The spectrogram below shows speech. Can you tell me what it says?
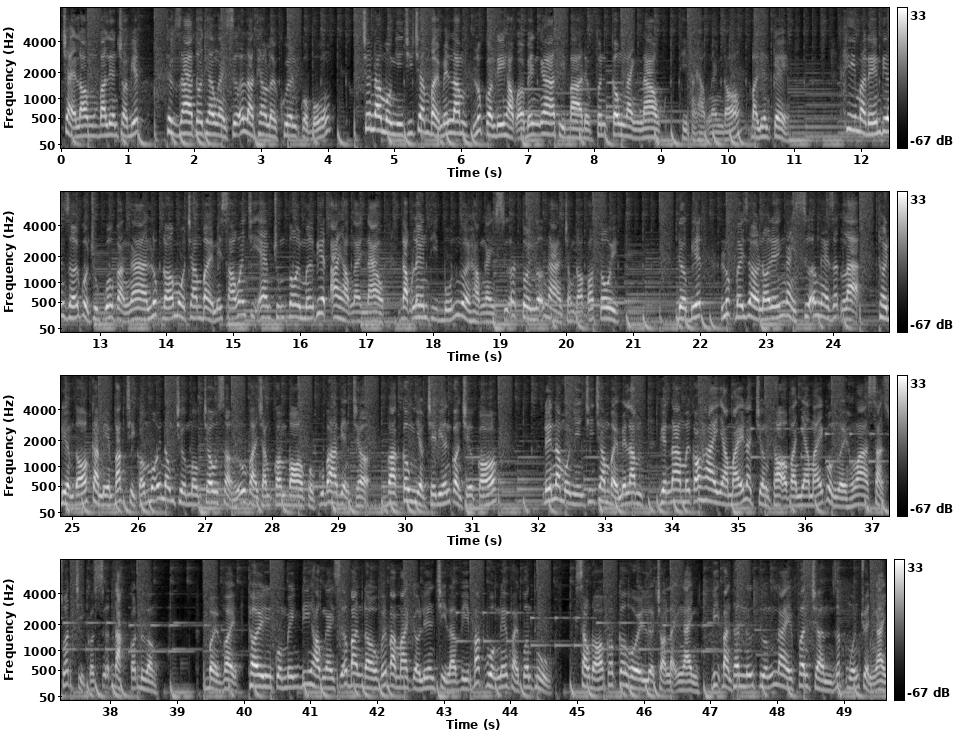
Trải lòng bà Liên cho biết, thực ra tôi theo ngành sữa là theo lời khuyên của bố. Trước năm 1975, lúc còn đi học ở bên Nga thì bà được phân công ngành nào thì phải học ngành đó, bà Liên kể. Khi mà đến biên giới của Trung Quốc và Nga, lúc đó 176 anh chị em chúng tôi mới biết ai học ngành nào. Đọc lên thì bốn người học ngành sữa, tôi ngỡ ngàng trong đó có tôi. Được biết, lúc bấy giờ nói đến ngành sữa nghe rất lạ. Thời điểm đó cả miền Bắc chỉ có mỗi nông trường Mộc Châu sở hữu vài trăm con bò của Cuba viện trợ và công nghiệp chế biến còn chưa có. Đến năm 1975, Việt Nam mới có hai nhà máy là Trường Thọ và nhà máy của người Hoa sản xuất chỉ có sữa đặc có đường. Bởi vậy, thời của mình đi học ngành sữa ban đầu với bà Mai Kiều Liên chỉ là vì bắt buộc nên phải tuân thủ. Sau đó có cơ hội lựa chọn lại ngành vì bản thân nữ tướng này phân trần rất muốn chuyển ngành.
